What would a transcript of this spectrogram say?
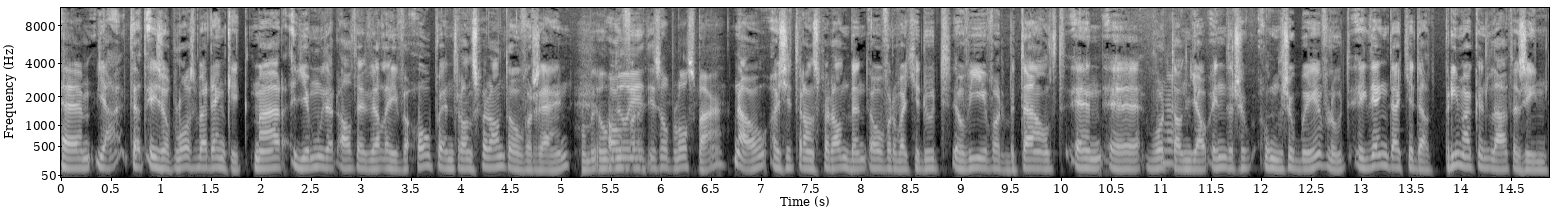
Um, ja, dat is oplosbaar, denk ik. Maar je moet er altijd wel even open en transparant over zijn. Hoe, hoe bedoel je, het is oplosbaar? Nou, als je transparant bent over wat je doet, door wie je wordt betaald en uh, wordt ja. dan jouw onderzoek, onderzoek, beïnvloed. Ik denk dat je dat prima kunt laten zien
